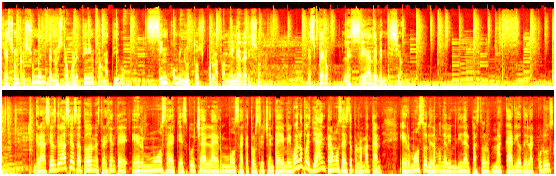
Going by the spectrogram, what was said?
que es un resumen de nuestro boletín informativo 5 minutos por la familia de Arizona. Espero les sea de bendición. Gracias, gracias a toda nuestra gente hermosa que escucha la hermosa 1480M. Y bueno, pues ya entramos a este programa tan hermoso y le damos la bienvenida al pastor Macario de la Cruz,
